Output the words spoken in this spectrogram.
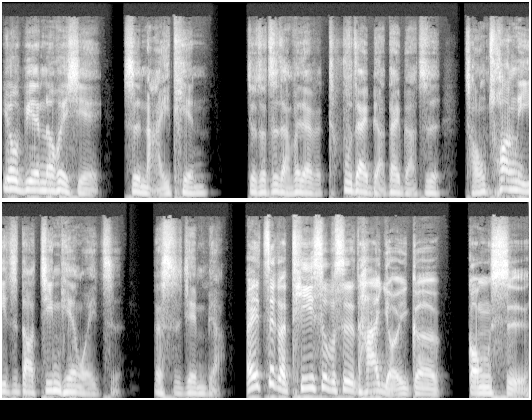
右边呢会写是哪一天，就是资产负债表，负债表代表是。从创立一直到今天为止的时间表，哎，这个 T 是不是它有一个公式？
